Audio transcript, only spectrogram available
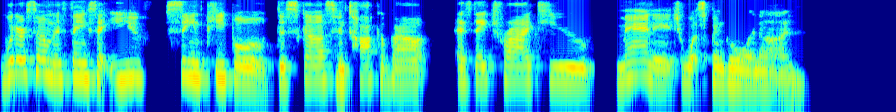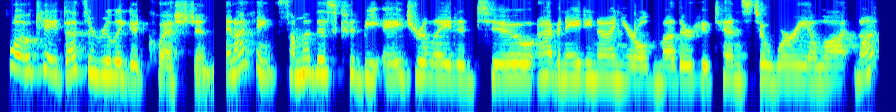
What are some of the things that you've seen people discuss and talk about as they try to manage what's been going on? Well, okay, that's a really good question. And I think some of this could be age related too. I have an 89 year old mother who tends to worry a lot, not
